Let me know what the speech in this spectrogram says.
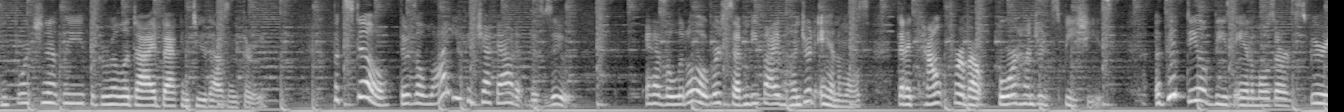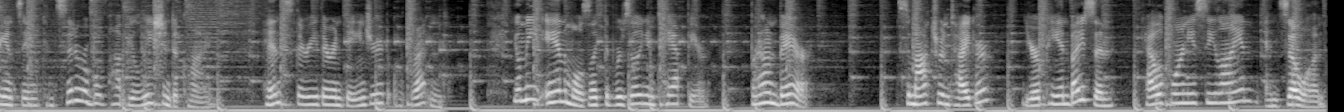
Unfortunately, the gorilla died back in 2003. But still, there's a lot you can check out at this zoo. It has a little over 7,500 animals that account for about 400 species. A good deal of these animals are experiencing considerable population decline, hence they're either endangered or threatened. You'll meet animals like the Brazilian tapir, brown bear, Sumatran tiger, European bison, California sea lion, and so on.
